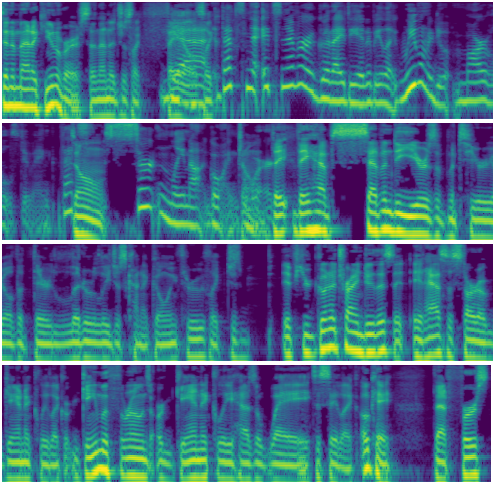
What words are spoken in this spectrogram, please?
cinematic universe," and then it just like fails. Yeah, like that's ne- it's never a good idea to be like we want to do what Marvel's doing. That's Don't. certainly not going to don't work. they? They have seventy years of material that they're literally just kind of going through. Like just if you're going to try and do this, it, it has to start organically. Like Game of Thrones organically has a way to say like, okay, that first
